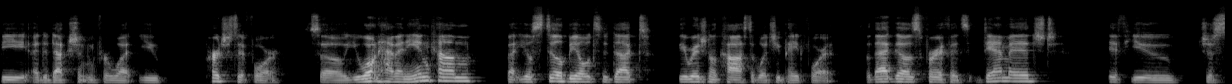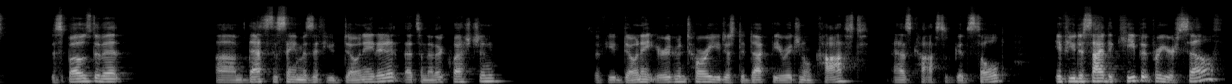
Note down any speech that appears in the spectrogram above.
be a deduction for what you purchased it for. So you won't have any income, but you'll still be able to deduct the original cost of what you paid for it. So that goes for if it's damaged, if you just disposed of it. Um, that's the same as if you donated it. That's another question. So if you donate your inventory, you just deduct the original cost as cost of goods sold. If you decide to keep it for yourself,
